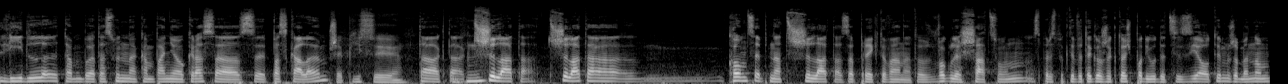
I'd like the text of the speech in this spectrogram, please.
Lidl, tam była ta słynna kampania okrasa z Pascalem. Przepisy. Tak, tak, mhm. trzy lata. Trzy lata, koncept na trzy lata zaprojektowane. To w ogóle szacun z perspektywy tego, że ktoś podjął decyzję o tym, że będą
